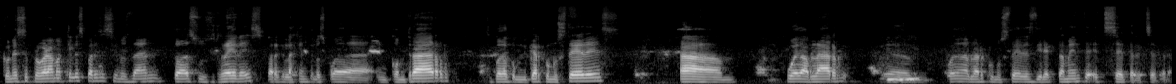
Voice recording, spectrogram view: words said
con este programa, ¿qué les parece si nos dan todas sus redes para que la gente los pueda encontrar, se pueda comunicar con ustedes, ah, pueda hablar, eh, pueden hablar con ustedes directamente, etcétera, etcétera.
